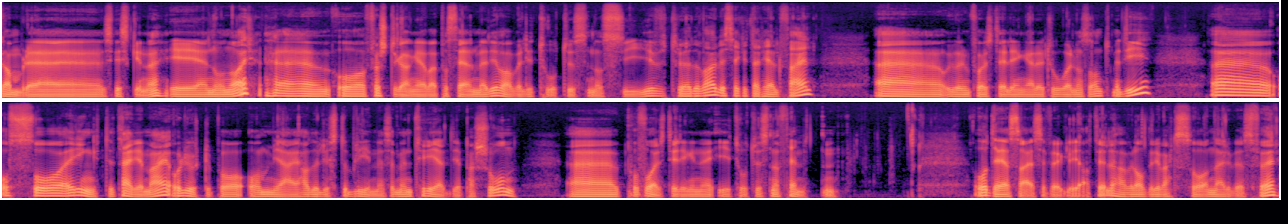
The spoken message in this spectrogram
gamle sviskene i noen år. Uh, og første gang jeg var på scenen med dem, var vel i 2007, tror jeg det var, hvis jeg ikke tar helt feil. Og gjorde en forestilling eller to eller noe sånt med de. og så ringte Terje meg og lurte på om jeg hadde lyst til å bli med som en tredje person på forestillingene i 2015. Og det sa jeg selvfølgelig ja til. Jeg har vel aldri vært så nervøs før.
